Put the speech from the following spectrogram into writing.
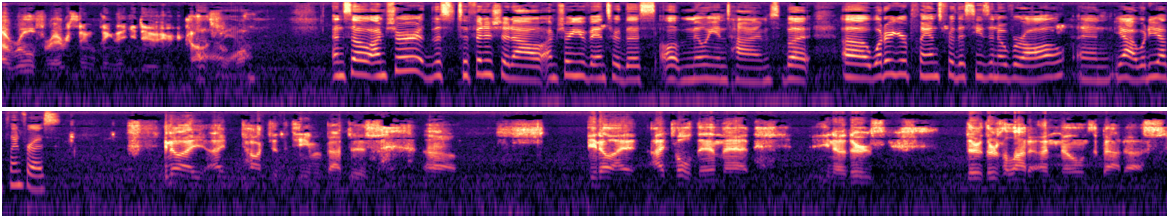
a rule for every single thing that you do here in college Oh, football. yeah. And so I'm sure this to finish it out. I'm sure you've answered this a million times, but uh, what are your plans for the season overall? And yeah, what do you have planned for us? You know, I, I talked to the team about this. Um, you know, I, I told them that, you know, there's there, there's a lot of unknowns about us.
